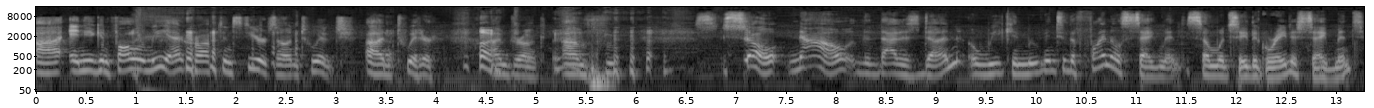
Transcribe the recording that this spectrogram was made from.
Uh, and you can follow me at Crofton Steers on Twitch, on Twitter. I'm drunk. Um, so now that that is done, we can move into the final segment. Some would say the greatest segment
